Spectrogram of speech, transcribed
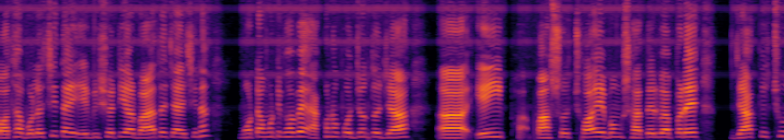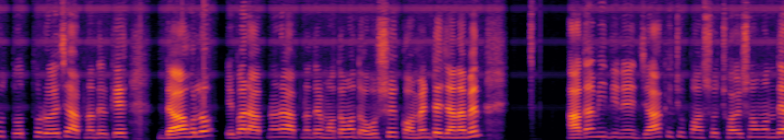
কথা বলেছি, তাই এই বিষয়টি আর বাড়াতে চাইছি না। মোটামুটিভাবে এখনও পর্যন্ত যা এই পাঁচশো ছয় এবং সাতের ব্যাপারে যা কিছু তথ্য রয়েছে আপনাদেরকে দেওয়া হলো। এবার আপনারা আপনাদের মতামত অবশ্যই কমেন্টে জানাবেন। আগামী দিনে যা কিছু পাঁচশো ছয় সম্বন্ধে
